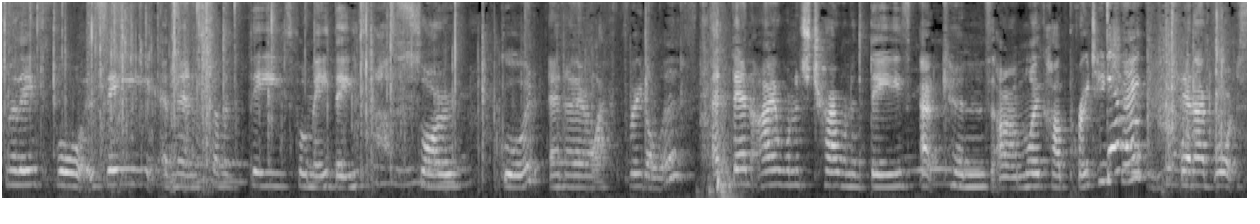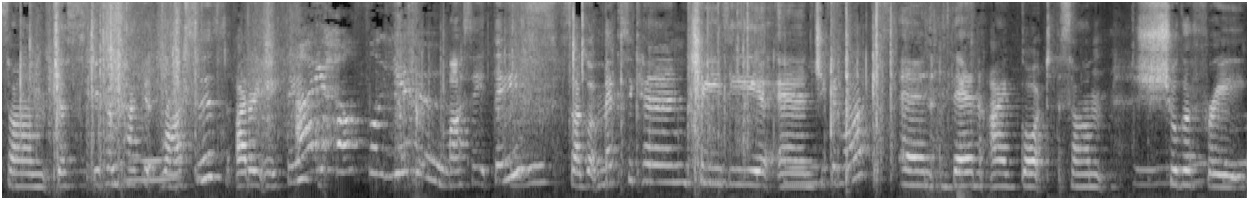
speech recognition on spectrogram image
Some of these for Z and then some of these for me. These are so good and they're like three dollars and then i wanted to try one of these atkins um, low carb protein shake then i bought some just different packet rices i don't eat these I help for you. must eat these. So I got Mexican, cheesy, and chicken rice. And then I got some sugar-free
